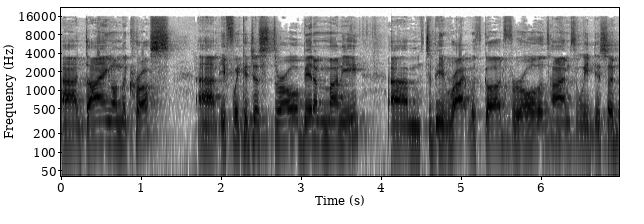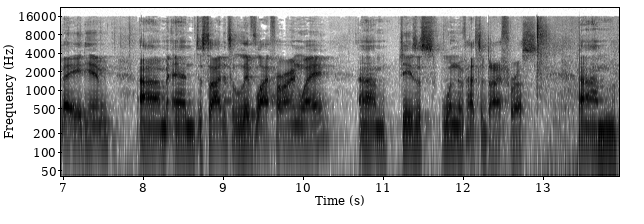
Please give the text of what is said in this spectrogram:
uh, dying on the cross, um, if we could just throw a bit of money um, to be right with God for all the times that we disobeyed Him um, and decided to live life our own way, um, Jesus wouldn't have had to die for us. Um,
